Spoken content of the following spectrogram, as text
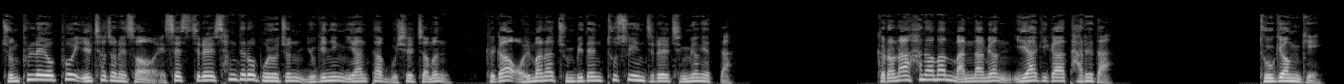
준 플레이오프 1차전에서 SSG를 상대로 보여준 6이닝 2안타 무실점은 그가 얼마나 준비된 투수인지를 증명했다. 그러나 하나만 만나면 이야기가 다르다. 두 경기,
